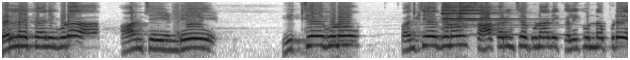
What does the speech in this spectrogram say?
బెల్ ఐకాన్ని కూడా ఆన్ చేయండి. ఇచ్చే గుణం పంచే గుణం సహకరించే గుణాన్ని కలిగి ఉన్నప్పుడే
